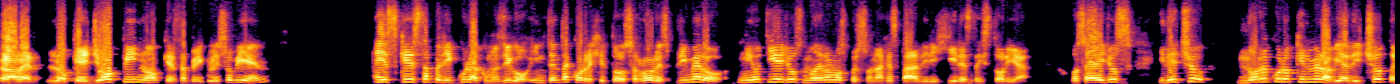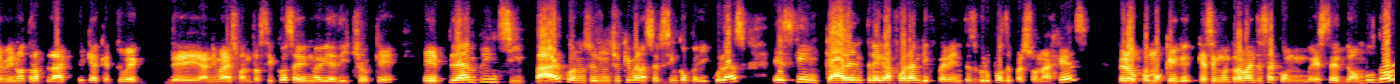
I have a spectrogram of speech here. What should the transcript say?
Pero a ver, lo que yo opino que esta película hizo bien es que esta película, como les digo, intenta corregir todos los errores. Primero, Newt y ellos no eran los personajes para dirigir esta historia. O sea, ellos, y de hecho, no recuerdo quién me lo había dicho, también otra práctica que tuve de Animales Fantásticos, alguien me había dicho que el plan principal, cuando se anunció que iban a hacer cinco películas, es que en cada entrega fueran diferentes grupos de personajes, pero como que, que se encontraban esa con este Dumbledore,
